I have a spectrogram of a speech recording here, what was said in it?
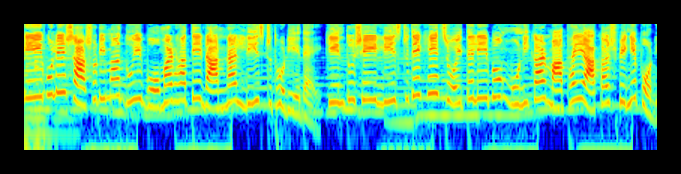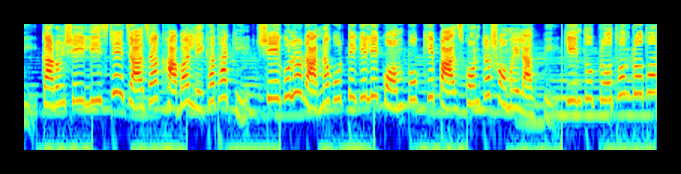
এই বলে শাশুড়ি মা দুই বৌমার হাতে রান্নার লিস্ট ধরিয়ে দেয়। কিন্তু সেই লিস্ট দেখে চৈতালি এবং মনিকার মাথায় আকাশ ভেঙে পড়ে। কারণ সেই লিস্টে যা যা খাবার লেখা থাকে, সেগুলো রান্না করতে গেলে কমপক্ষে পাঁচ ঘণ্টা সময় লাগবে। কিন্তু প্রথম প্রথম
